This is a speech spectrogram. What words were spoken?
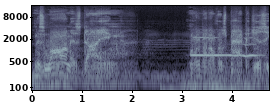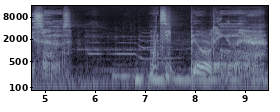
And his lawn is dying. What about all those packages he sends? What's he building in there?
